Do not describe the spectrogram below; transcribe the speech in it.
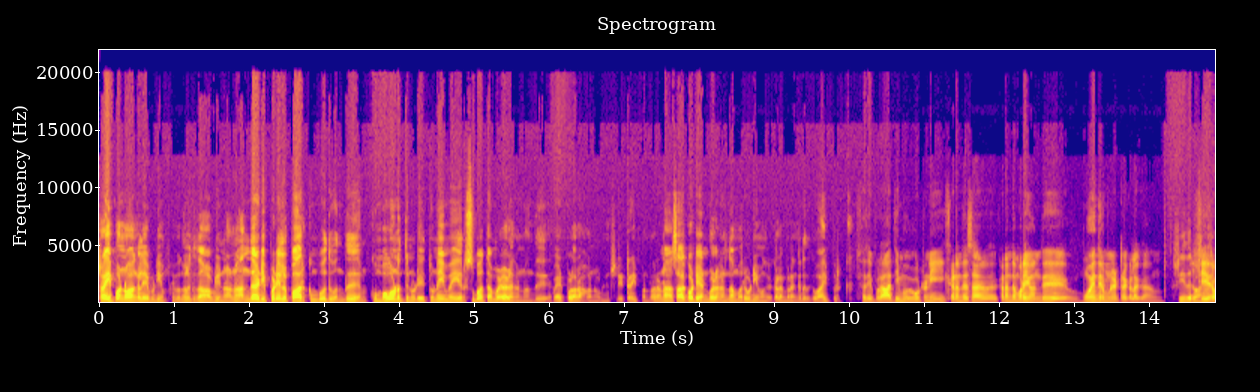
ட்ரை பண்ணுவாங்களே எப்படியும் இவங்களுக்கு தான் அப்படின்னாலும் அந்த அடிப்படையில் பார்க்கும்போது வந்து கும்பகோணத்தினுடைய துணை மேயர் சுபா தமிழழகன் வந்து வேட்பாளராகணும் அப்படின்னு சொல்லி ட்ரை பண்ணுறாரு ஆனால் சாக்கோட்டை அன்பழகன் தான் மறுபடியும் அங்கே கிளம்புறங்கிறதுக்கு வாய்ப்பு இருக்குது அதே போல் அதிமுக கூட்டணி கடந்த சா கடந்த முறை வந்து மூவேந்திர முன்னேற்ற கழகம் ஸ்ரீதர் ஸ்ரீதர்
